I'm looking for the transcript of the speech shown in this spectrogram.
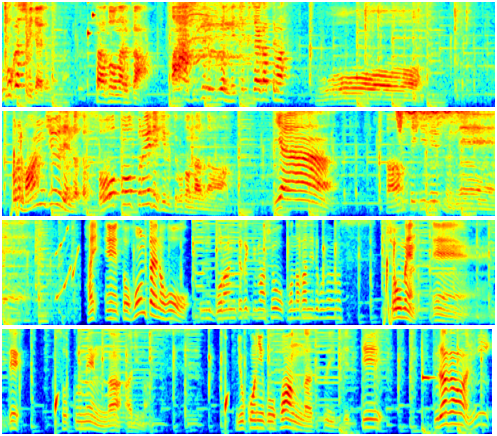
動かしてみたいと思います。さあどうなるか。ああ出力がめちゃくちゃ上がってます。おおこれ満充電だったら相当プレイできるってことになるな。いやー。完璧ですね。はいえーと本体の方をご覧いただきましょう。こんな感じでございます。正面えー、で側面があります横にこうファンがついてて裏側に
